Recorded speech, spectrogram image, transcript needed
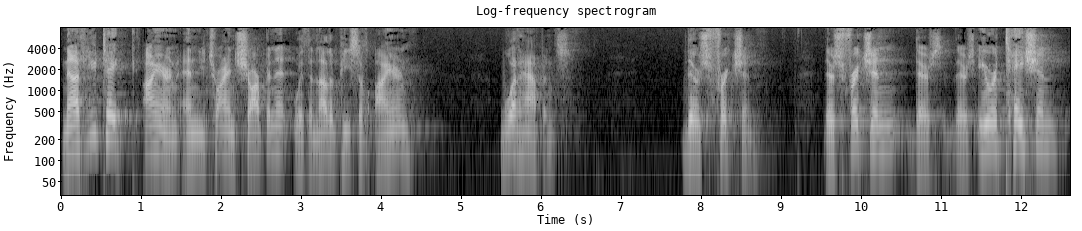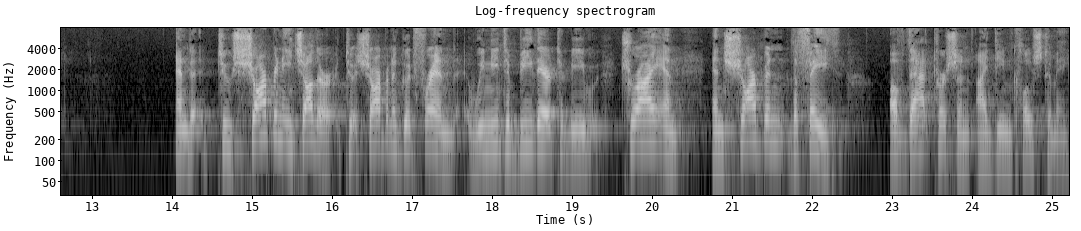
Now, if you take iron and you try and sharpen it with another piece of iron, what happens? there's friction. There's friction, there's, there's irritation. And to sharpen each other, to sharpen a good friend, we need to be there to be, try and, and sharpen the faith of that person I deem close to me.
